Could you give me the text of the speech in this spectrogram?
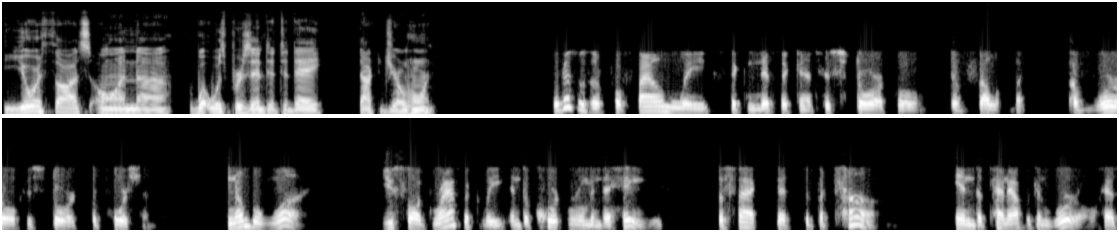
your thoughts on uh, what was presented today, Dr. Gerald Horne? Well, this is a profoundly significant historical development of world historic proportion. Number one, you saw graphically in the courtroom in The Hague the fact that the baton in the Pan African world has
